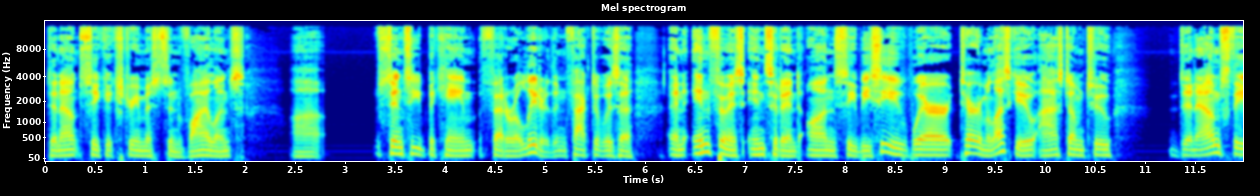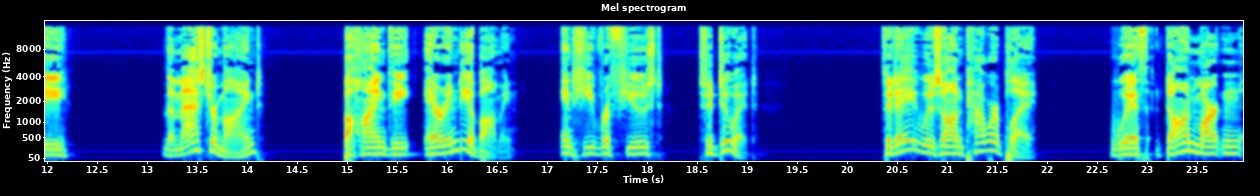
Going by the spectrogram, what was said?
denounce Sikh extremists and violence uh, since he became federal leader. In fact, it was a an infamous incident on CBC where Terry Milewski asked him to denounce the the mastermind behind the Air India bombing, and he refused to do it. Today was on Power Play with Don Martin,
